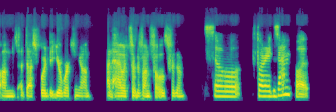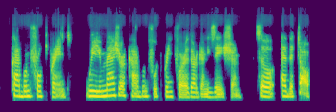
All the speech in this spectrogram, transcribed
on a dashboard that you're working on and how it sort of unfolds for them. So, for example, carbon footprint. We measure carbon footprint for the organization. So at the top,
